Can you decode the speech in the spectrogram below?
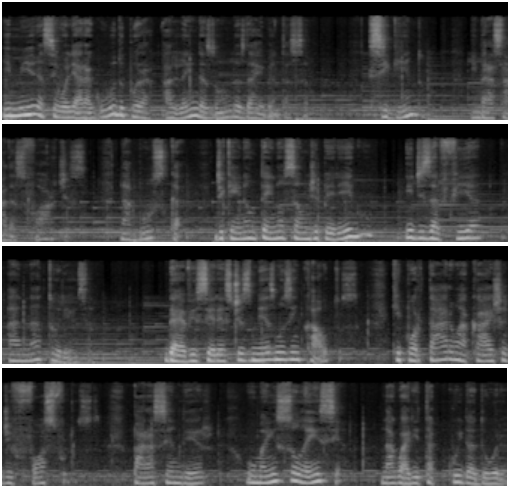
e mira seu olhar agudo por além das ondas da arrebentação, seguindo, embraçadas fortes, na busca de quem não tem noção de perigo e desafia a natureza. Deve ser estes mesmos incautos que portaram a caixa de fósforos para acender uma insolência na guarita cuidadora,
